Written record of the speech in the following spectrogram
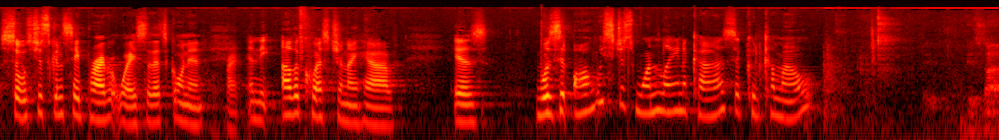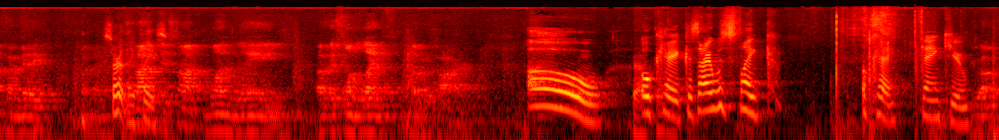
So it's just going to say private way, so that's going in. Right. And the other question I have is, was it always just one lane of cars that could come out? It's not, if I may. if I may, Certainly, it's not- please. It's not one lane, uh, it's one length of a car. Oh, okay, because I was like, okay, thank you. You're welcome.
